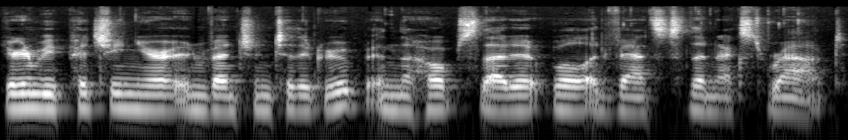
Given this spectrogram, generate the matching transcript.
You're going to be pitching your invention to the group in the hopes that it will advance to the next round.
